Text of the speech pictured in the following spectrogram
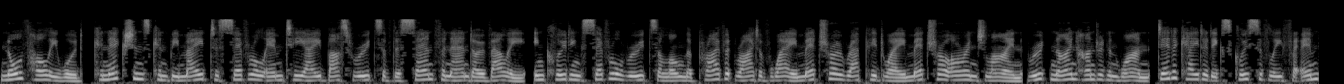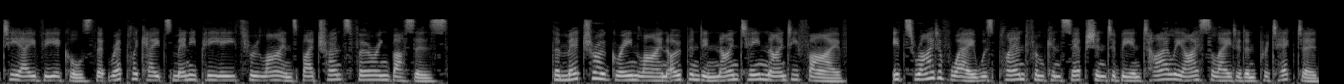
North Hollywood, connections can be made to several MTA bus routes of the San Fernando Valley, including several routes along the private right-of-way Metro Rapidway Metro Orange Line Route 901, dedicated exclusively for MTA vehicles that replicates many PE through lines by transferring buses. The Metro Green Line opened in 1995. Its right-of-way was planned from conception to be entirely isolated and protected,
